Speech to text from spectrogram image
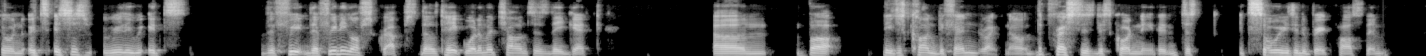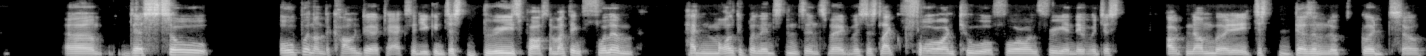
don't. It's it's just really it's the free the feeding off scraps. They'll take whatever chances they get. Um, but they just can't defend right now. The press is discoordinated. Just it's so easy to break past them. Um, they're so open on the counter attacks that you can just breeze past them. I think Fulham had multiple instances where it was just like four on two or four on three, and they were just outnumbered. It just doesn't look good. So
